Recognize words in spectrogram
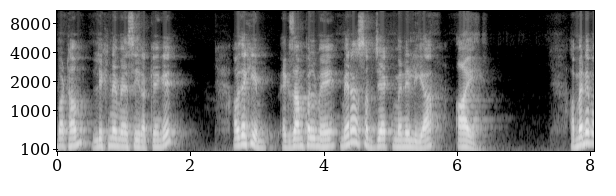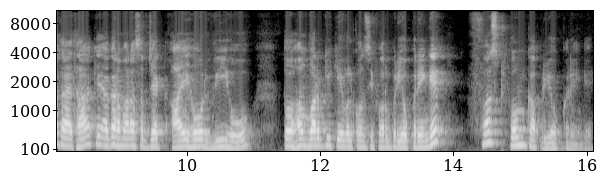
बट हम लिखने में ऐसे ही रखेंगे। अब देखिए एग्ज़ाम्पल में मेरा सब्जेक्ट मैंने लिया आई अब मैंने बताया था कि अगर हमारा सब्जेक्ट आई हो और वी हो तो हम वर्ब की केवल कौन सी फॉर्म प्रयोग करेंगे? फ़र्स्ट फॉर्म का प्रयोग करेंगे।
